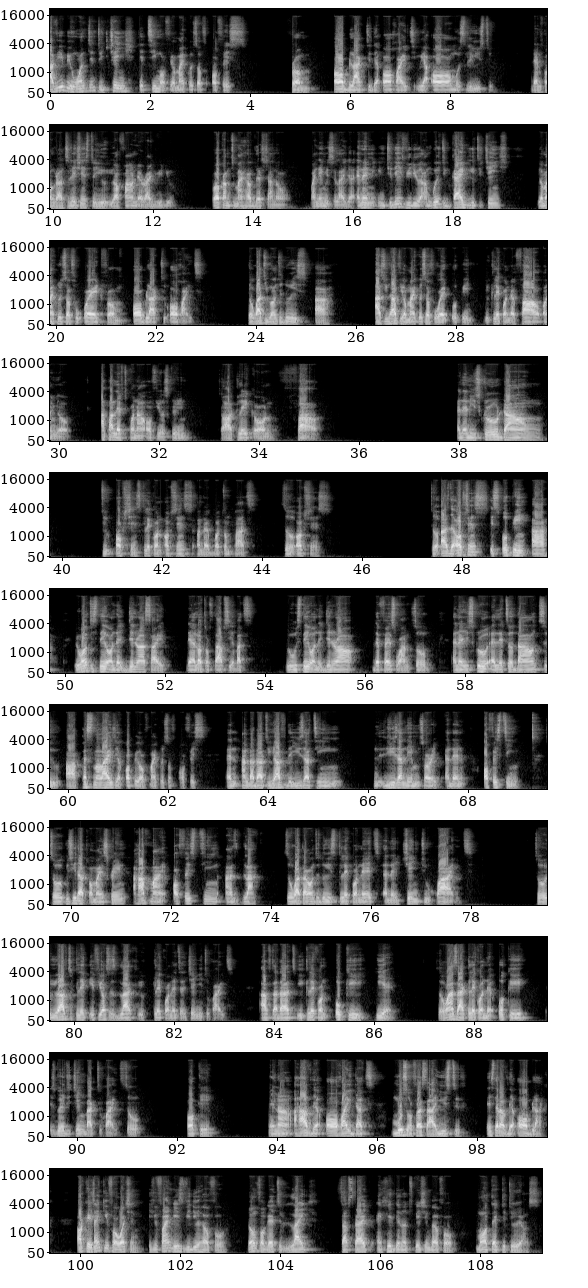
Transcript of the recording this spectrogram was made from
Have you been wanting to change the theme of your Microsoft Office from all black to the all white we are all mostly used to? Then congratulations to you, you have found the right video. Welcome to my help desk channel. My name is Elijah and then in today's video I'm going to guide you to change your Microsoft Word from all black to all white. So what you want to do is uh, as you have your Microsoft Word open, you click on the file on your upper left corner of your screen. So I'll click on file. And then you scroll down to options. Click on options on the bottom part. So options. So as the options is open, uh, we want to stay on the general side. There are a lot of tabs here, but we will stay on the general, the first one. So and then you scroll a little down to uh, personalize your copy of Microsoft Office. And under that, you have the user team, username, sorry, and then Office theme. So you can see that on my screen, I have my Office theme as black. So what I want to do is click on it and then change to white. So you have to click, if yours is black, you click on it and change it to white. After that, you click on OK here so once I click on the OK, it's going to change back to white. So OK. And now I have the all white that most of us are used to instead of the all black. Okay, thank you for watching. If you find this video helpful, don't forget to like, subscribe, and hit the notification bell for more tech tutorials.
